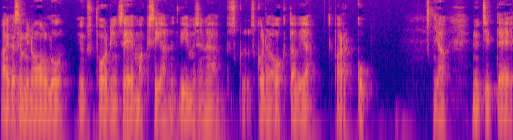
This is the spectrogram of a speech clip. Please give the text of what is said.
Aikaisemmin on ollut yksi Fordin C-Max ja nyt viimeisenä Skoda Octavia Farkku ja nyt sitten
